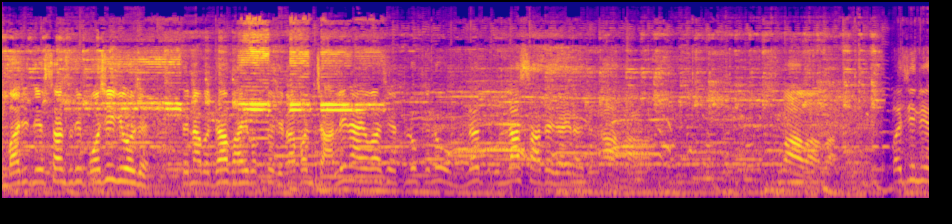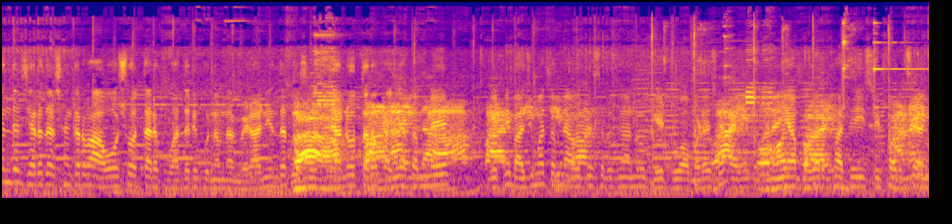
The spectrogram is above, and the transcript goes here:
અંબાજી દેવસ્થાન સુધી પહોંચી ગયો છે. તેના બધા ભાઈ ભક્તો જેના પણ ચાલીને આવ્યા છે એટલું કેટલું હલત ઉલ્લાસ સાથે જઈ રહ્યા છે. હા હા. વાહ વાહ વાહ. અંબાજીની અંદર જ્યારે દર્શન કરવા આવો છો અત્યારે ભુવાદરી પૂનમના મેળાની અંદર તો સરસજાનો તરફ અહીંયા તમને ગેટની બાજુમાં તમને આવી રીતે સરસજાનો ગેટ જોવા મળે છે. અને અહીંયા પગરખાથી શ્રીફળ છે અને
